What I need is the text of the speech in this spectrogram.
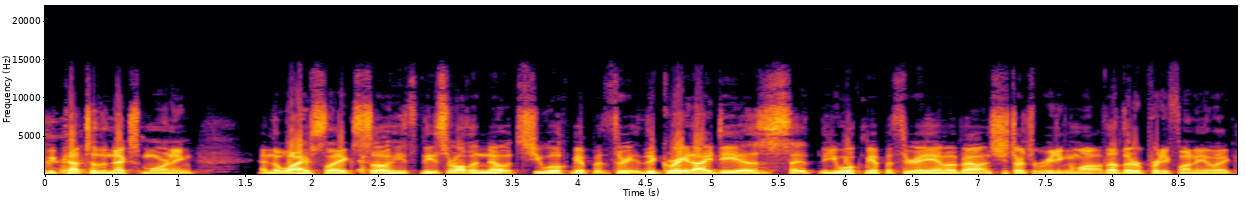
we cut to the next morning, and the wife's like, "So he, these are all the notes you woke me up at three. The great ideas that you woke me up at three a.m. about." And she starts reading them all. I thought they were pretty funny. Like,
